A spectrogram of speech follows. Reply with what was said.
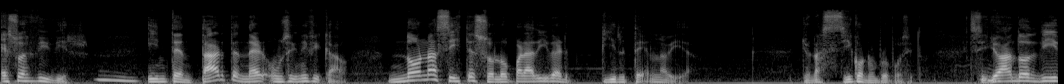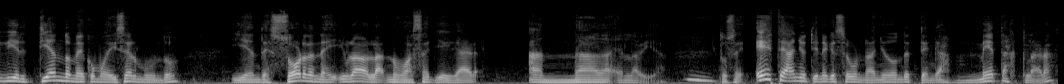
Eso es vivir. Mm. Intentar tener un significado. No naciste solo para divertirte en la vida. Yo nací con un propósito. Si yo ando divirtiéndome, como dice el mundo, y en desórdenes y bla, bla, bla, no vas a llegar a nada en la vida. Mm. Entonces, este año tiene que ser un año donde tengas metas claras,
